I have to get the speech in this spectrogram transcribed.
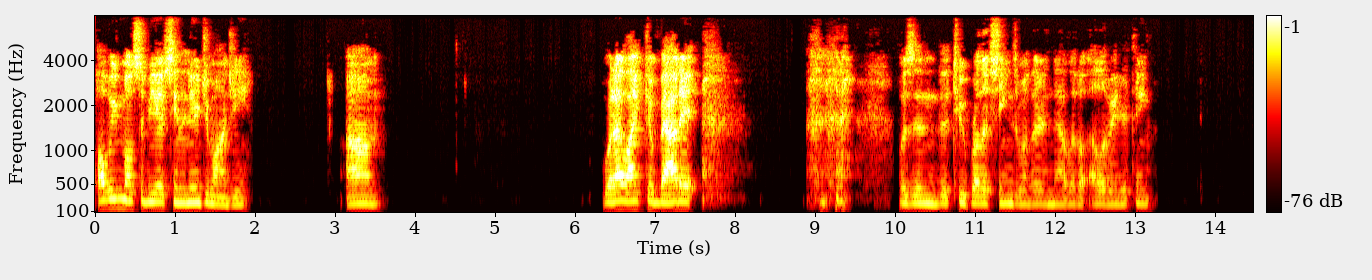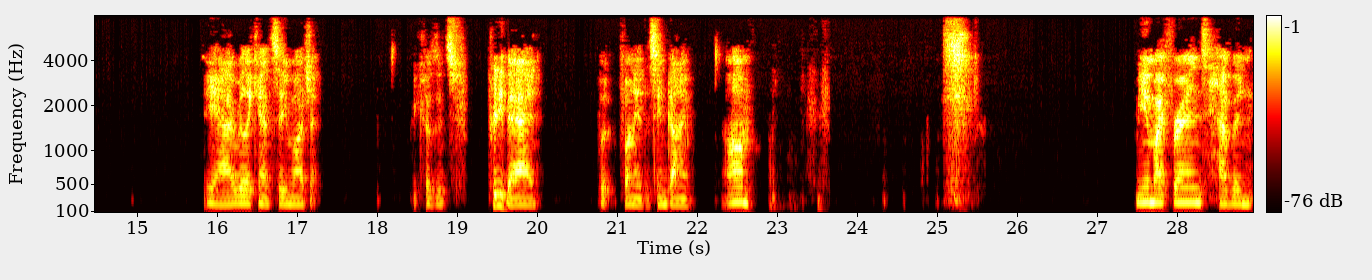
Probably most of you have seen the new Jumanji. Um, what I like about it was in the two brother scenes when they're in that little elevator thing. Yeah, I really can't say much because it's pretty bad, but funny at the same time. Um, me and my friends have been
